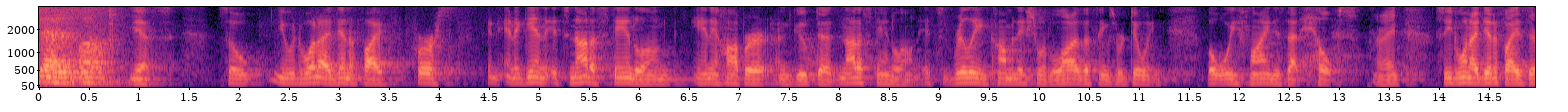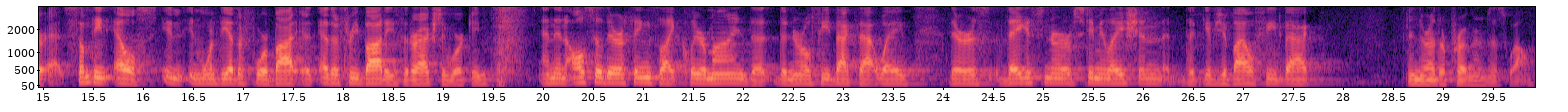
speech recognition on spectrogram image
that as well? Yes. So you would want to identify first, and, and again, it's not a standalone, Annie Hopper and Gupta, not a standalone. It's really in combination with a lot of the things we're doing. But what we find is that helps, all right? So you'd want to identify, is there something else in, in one of the other four body, other three bodies that are actually working? And then also there are things like Clear Mind, the, the neural feedback that way. There's vagus nerve stimulation that, that gives you biofeedback. And there are other programs as well.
